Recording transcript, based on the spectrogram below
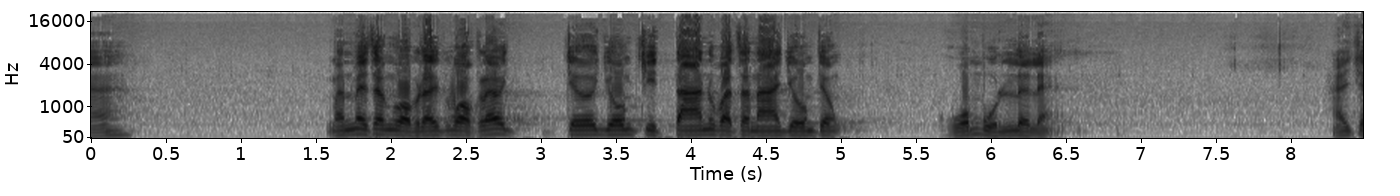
นะ มันไม่สงบอะไรบอกแล้ว เจอโยมจิตตานุปัสสนาโยมจะหัวหมุนเลยแหละ หายใจ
